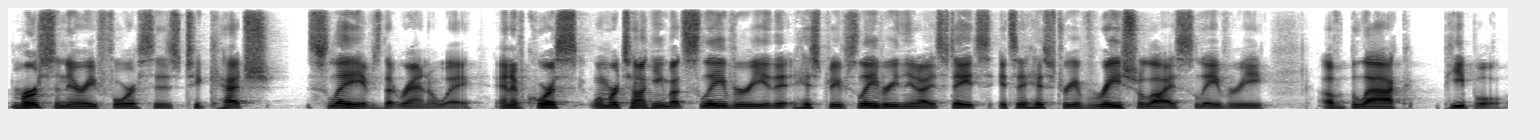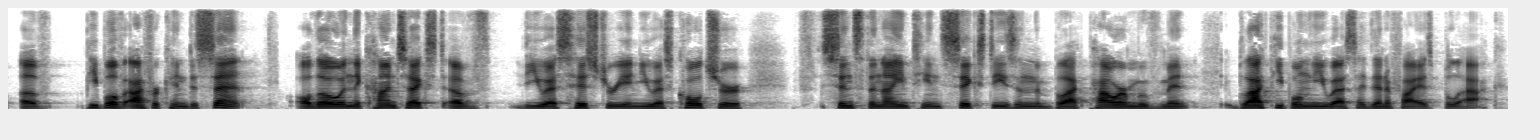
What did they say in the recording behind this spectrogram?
mercenary forces to catch slaves that ran away. And of course, when we're talking about slavery, the history of slavery in the United States, it's a history of racialized slavery of black people, of people of African descent, although in the context of the US history and US culture, since the 1960s and the Black Power movement, black people in the US identify as black.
